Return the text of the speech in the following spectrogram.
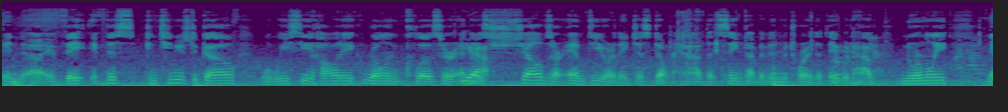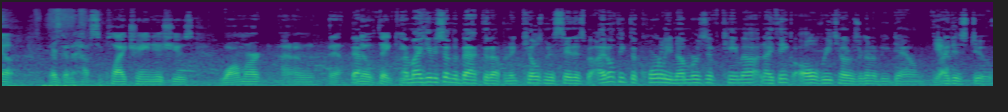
in uh, if they if this continues to go when we see holiday rolling closer and Yeah. those shelves are empty or they just don't have the same type of inventory that they would have normally, no, they're going to have supply chain issues. Walmart, I don't. Yeah, That- no, thank you. I might give you something to back that up, and it kills me to say this, but I don't think the quarterly numbers have came out, and I think all retailers are going to be down. Yeah. I just do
